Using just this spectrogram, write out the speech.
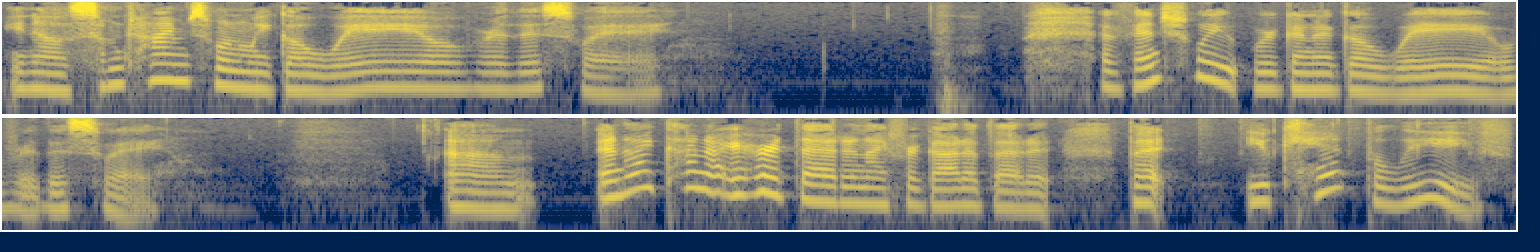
you know, sometimes when we go way over this way, eventually we're going to go way over this way. Um, and I kind of I heard that and I forgot about it, but you can't believe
